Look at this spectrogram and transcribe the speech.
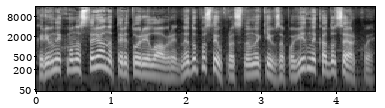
Керівник монастиря на території лаври не допустив представників заповідника до церкви,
